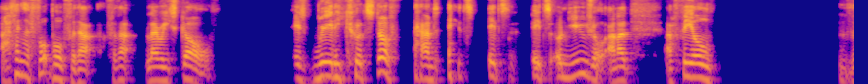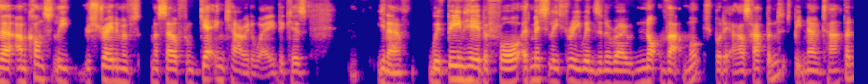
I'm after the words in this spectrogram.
I think the football for that for that Larry's goal is really good stuff, and it's it's it's unusual, and I I feel that I'm constantly restraining myself from getting carried away because you know we've been here before. Admittedly, three wins in a row, not that much, but it has happened. It's been known to happen.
